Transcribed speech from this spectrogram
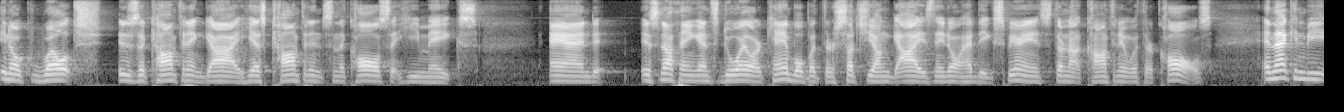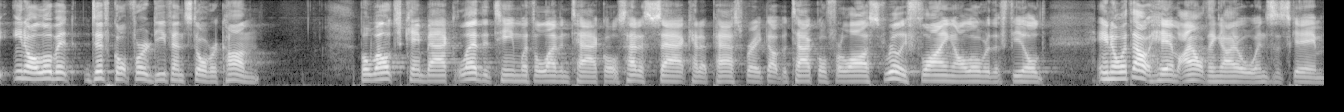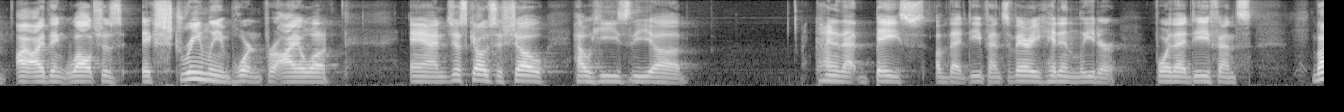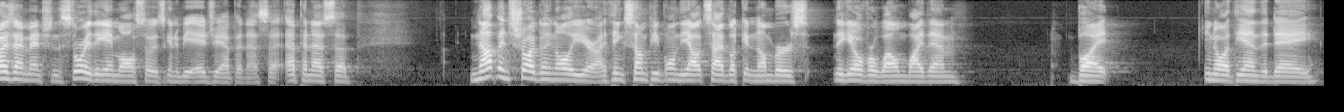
you know, Welch is a confident guy. He has confidence in the calls that he makes. And it's nothing against Doyle or Campbell, but they're such young guys. They don't have the experience. They're not confident with their calls. And that can be, you know, a little bit difficult for a defense to overcome. But Welch came back, led the team with 11 tackles, had a sack, had a pass breakup, a tackle for loss, really flying all over the field. You know, without him, I don't think Iowa wins this game. I, I think Welch is extremely important for Iowa and just goes to show how he's the uh, kind of that base of that defense, a very hidden leader for that defense. But as I mentioned, the story of the game also is going to be AJ Epenesa. Epenesa not been struggling all year. I think some people on the outside look at numbers, they get overwhelmed by them. But, you know, at the end of the day,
